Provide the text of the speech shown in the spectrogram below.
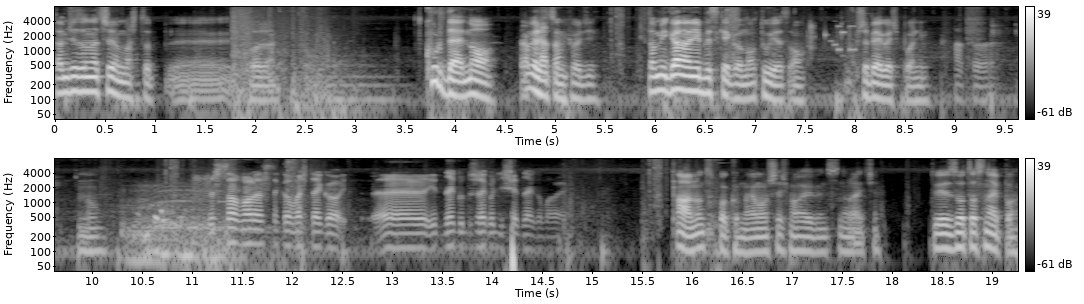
Tam gdzie zaznaczyłem masz to, yy. Kurde, no. A wiesz o co mi chodzi. To migana niebieskiego, no tu jest, o. Przebiegłeś po nim. A, dobra. No. Wiesz co, wolę stakować tego e, jednego dużego niż jednego małego. A, no to spoko, no ja mam 6 małych, więc nalejcie. Tu jest złota snajpa,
